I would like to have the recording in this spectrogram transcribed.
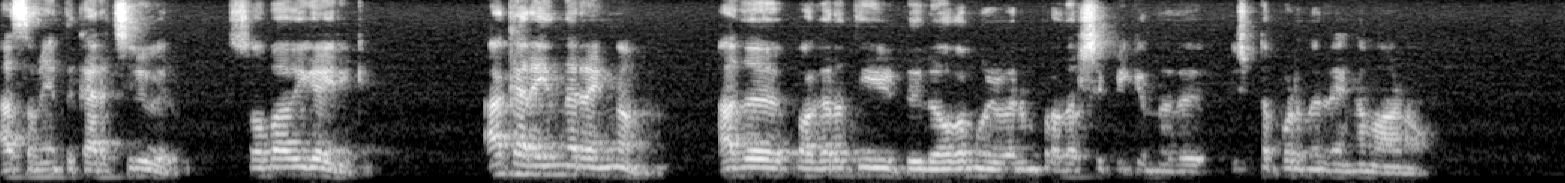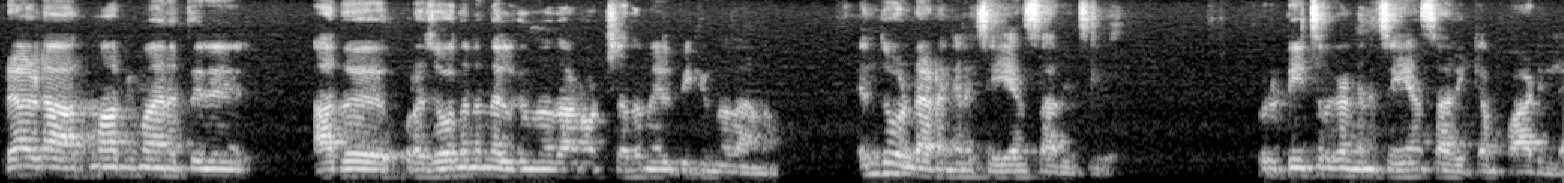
ആ സമയത്ത് കരച്ചിൽ വരും. സ്വാഭാവികമായിരിക്കും. ആ കരയുന്ന രംഗം അത് പകർത്തിയിട്ട് ലോകം മുഴുവനും പ്രദർശിപ്പിക്കുന്നത് ഇഷ്ടപ്പെടുന്ന രംഗമാണോ? ഒരാളുടെ ആത്മാഭിമാനത്തിന് അത് പ്രചോദനം നൽകുന്നതാണോ ക്ഷതമേൽപ്പിക്കുന്നതാണോ? എന്തുകൊണ്ടാണ് അങ്ങനെ ചെയ്യാൻ സാധിച്ചത്? ഒരു ടീച്ചർക്ക് അങ്ങനെ ചെയ്യാൻ സാധിക്കാൻ പാടില്ല.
